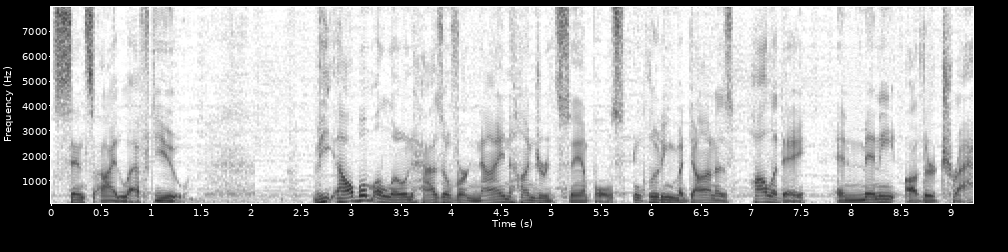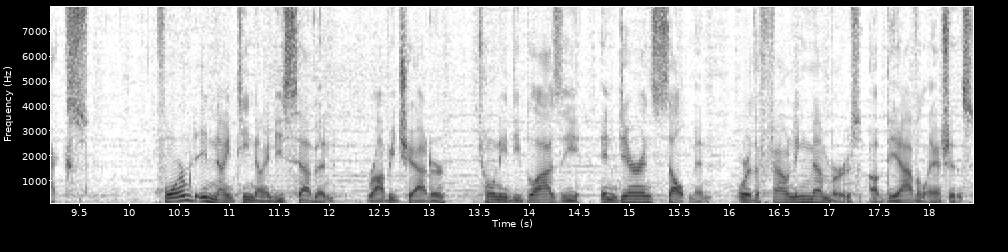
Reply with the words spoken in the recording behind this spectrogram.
Since I Left You. The album alone has over 900 samples, including Madonna's Holiday and many other tracks. Formed in 1997, Robbie Chater, Tony Di Blasi, and Darren Seltman were the founding members of the Avalanches.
